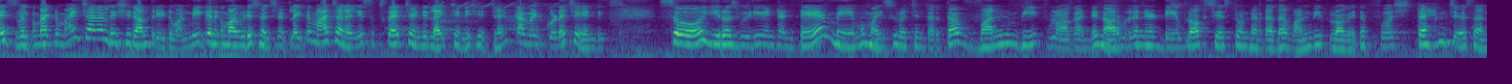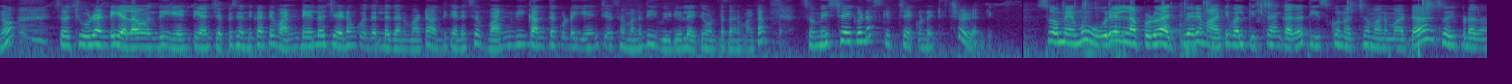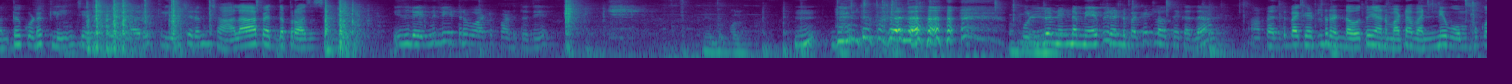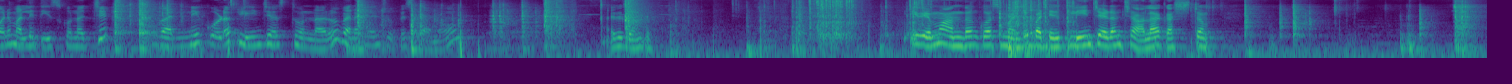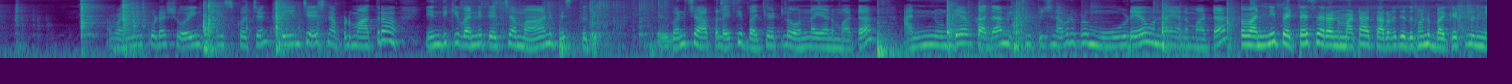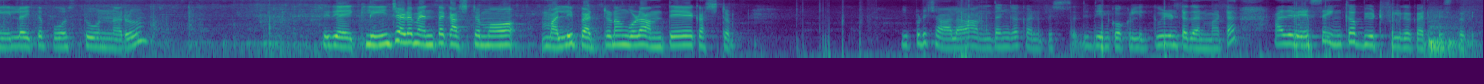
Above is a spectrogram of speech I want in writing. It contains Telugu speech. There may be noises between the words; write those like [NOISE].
Guys welcome back to my channel Rishiram three two one మీకు కనుక మా వీడియోస్ నచ్చినట్లయితే మా ఛానల్ని సబ్స్క్రైబ్ చేయండి లైక్ చేయండి షేర్ చేయండి కమెంట్ కూడా చేయండి. సో ఈరోజు వీడియో ఏంటంటే మేము మైసూర్ వచ్చిన తర్వాత వన్ వీక్ వ్లాగ్ అండి. నార్మల్గా నేను డే వ్లాగ్స్ చేస్తుంటాను కదా వన్ వీక్ వ్లాగ్ అయితే ఫస్ట్ టైం చేశాను. సో చూడండి ఎలా ఉంది ఏంటి అని చెప్పేసి. ఎందుకంటే వన్ డేలో చేయడం కుదరలేదు అనమాట అందుకనేసి వన్ వీక్ అంతా కూడా ఏం చేసామన్నది ఈ వీడియోలో అయితే ఉంటుంది సో మిస్ చేయకుండా స్కిప్ చేయకుండా అయితే చూడండి. సో మేము ఊరు వెళ్ళినప్పుడు అక్వేరియం ఆంటీ వాళ్ళకి ఇచ్చాం కదా తీసుకొని వచ్చామన్నమాట సో ఇప్పుడు అదంతా కూడా క్లీన్ చేస్తున్నారు క్లీన్ చేయడం చాలా పెద్ద ప్రాసెస్ అండి. ఇందులో ఎన్ని లీటర్ వాటర్ పడుతుంది? దాంతో ఫుల్ నిండా మేబీ రెండు బకెట్లు అవుతాయి కదా? ఆ పెద్ద బకెట్లు రెండు అవుతాయి అనమాట అవన్నీ వంపుకొని మళ్ళీ తీసుకొని వచ్చి ఇవన్నీ కూడా క్లీన్ చేస్తున్నారు వెనక నేను చూపిస్తాను. అదిగోండి ఇవేమో అందం కోసం అండి బట్ ఇది క్లీన్ చేయడం చాలా కష్టం. అవన్నీ కూడా షోయింగ్కి తీసుకొచ్చాం. క్లీన్ చేసినప్పుడు మాత్రం ఎందుకు ఇవన్నీ తెచ్చామా అనిపిస్తుంది. ఇదిగోండి చేపలు అయితే బకెట్లో ఉన్నాయన్నమాట. అన్ని ఉండేవి కదా మీకు చూపించినప్పుడు ఇప్పుడు మూడే ఉన్నాయన్నమాట. అవన్నీ పెట్టేశారనమాట ఆ తర్వాత ఇదిగోండి బకెట్లో నీళ్ళు అయితే పోస్తూ ఉన్నారు. ఇది క్లీన్ చేయడం ఎంత కష్టమో మళ్ళీ పెట్టడం కూడా అంతే కష్టం. ఇప్పుడు చాలా అందంగా కనిపిస్తుంది. దీనికి ఒక లిక్విడ్ ఉంటుంది అనమాట అది వేస్తే ఇంకా బ్యూటిఫుల్గా కనిపిస్తుంది.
